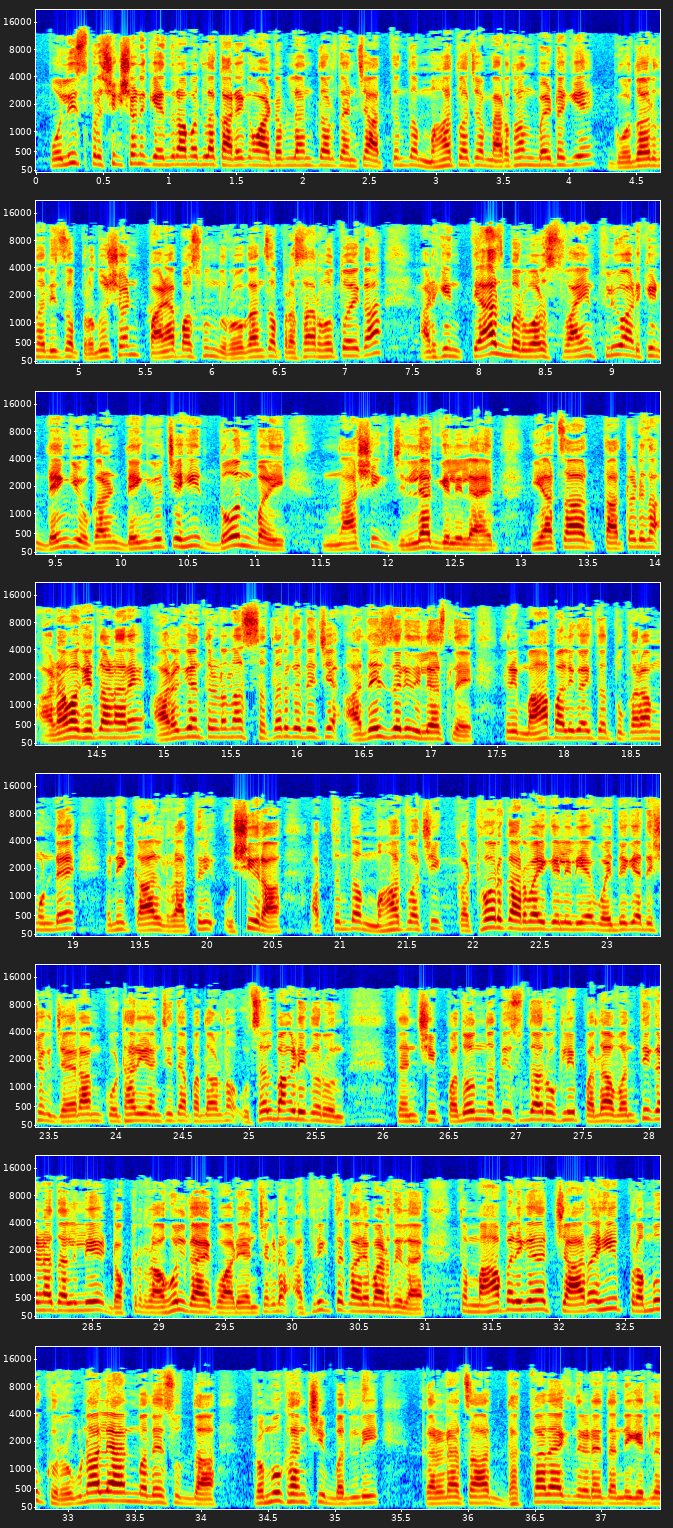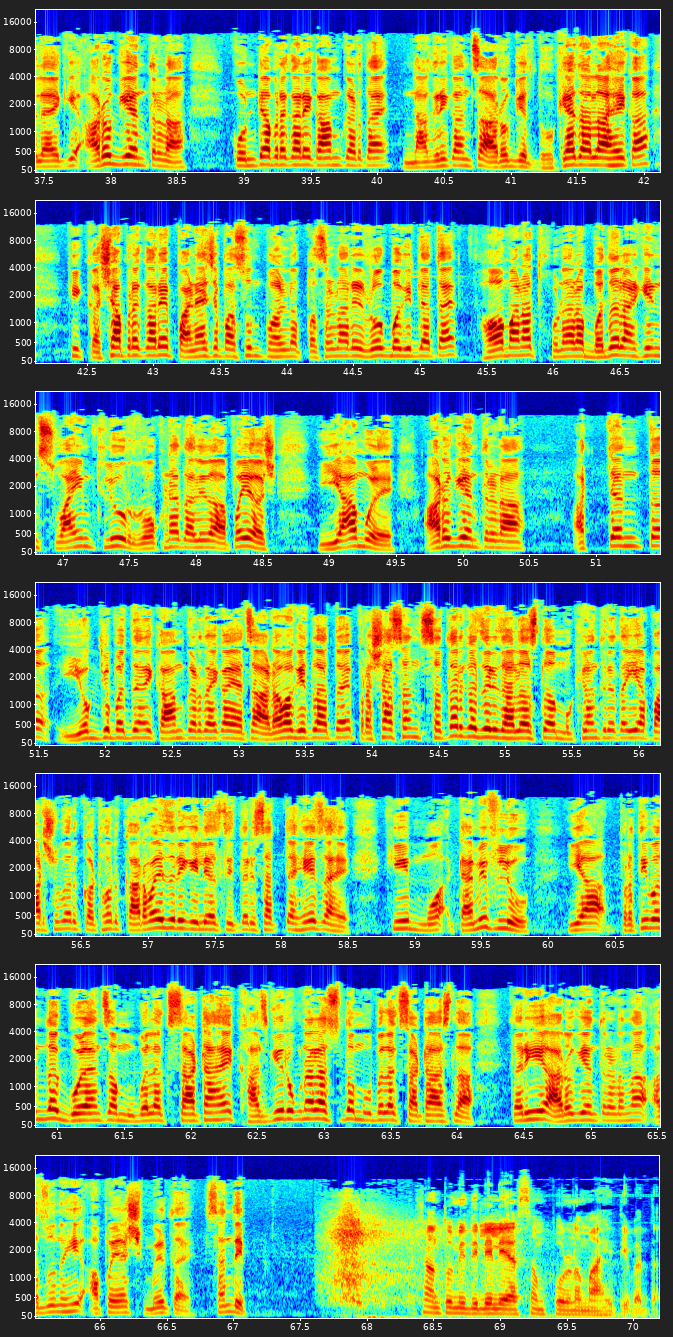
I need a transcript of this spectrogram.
पोलीस प्रशिक्षण केंद्रामधला कार्यक्रम आटपल्यानंतर त्यांच्या अत्यंत महत्त्वाच्या मॅरेथॉन बैठकी आहे गोदावरी नदीचं प्रदूषण पाण्यापासून रोगांचा प्रसार होतोय का? आणखीन त्याचबरोबर स्वाईन फ्लू आणखीन डेंग्यू कारण डेंग्यूचेही दोन बळी नाशिक जिल्ह्यात गेलेले आहेत. याचा तातडीनं आढावा घेतला जाणार आहे. आरोग्य यंत्रणांना सतर्कतेचे आदेश जरी दिले असले तरी महापालिका आयुक्त तुकाराम मुंडे यांनी काल रात्री उशिरा अत्यंत महत्वाची कठोर कारवाई केलेली आहे. वैद्यकीय अधीक्षक जयराम कोठारी यांची त्या पदावरनं उचलबांगडी करून त्यांची पदोन्नती सुद्धा रोखली. पदावंती करण्यात आलेली आहे. डॉक्टर राहुल गायकवाड यांच्याकडे अतिरिक्त कार्यभार दिलाय तर महापालिकेच्या चारही प्रमुख रुग्णालयांमध्ये सुद्धा प्रमुखांची बदली करण्याचा धक्कादायक निर्णय त्यांनी घेतलेला आहे की आरोग्य यंत्रणा कोणत्या प्रकारे काम करताय नागरिकांचं आरोग्य धोक्यात आलं आहे का की कशा प्रकारे पाण्याच्या पासून पसरणारे रोग बघितल्यात आहे हवामानात होणारा बदल आणखीन स्वाईन फ्लू रोखण्यात आलेलं अपयश यामुळे आरोग्य यंत्रणा अत्यंत योग्य पद्धतीने काम करताय का याचा आढावा घेतला जातोय. प्रशासन सतर्क जरी झालं असलं मुख्यमंत्री आता या पार्श्वभूमीवर कठोर कारवाई जरी केली असली तरी सत्य हेच आहे की टॅमीफ्लू या प्रतिबंधक गोळ्यांचा मुबलक साठा आहे. खासगी रुग्णाला सुद्धा मुबलक साठा असला तरीही आरोग्य यंत्रणांना अजूनही अपयश मिळत आहे संदीप. प्रशांत तुम्ही दिलेली या संपूर्ण माहितीबद्दल.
